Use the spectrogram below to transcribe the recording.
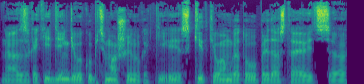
за какие деньги вы купите машину, какие скидки вам готовы предоставить, а,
